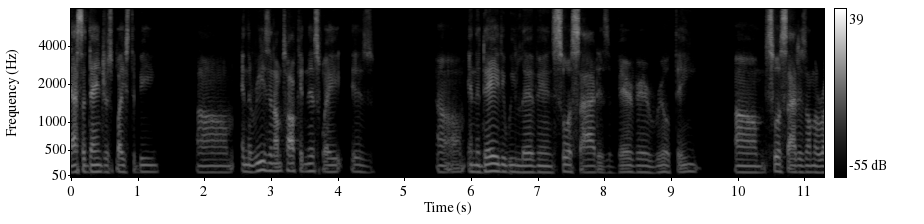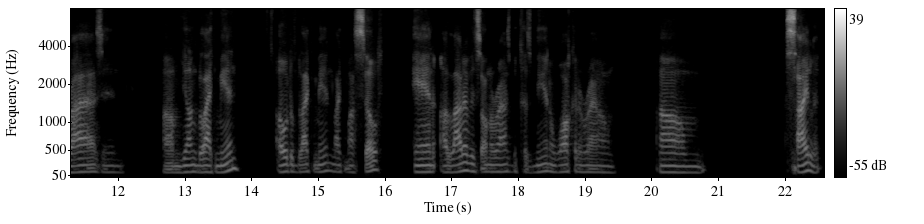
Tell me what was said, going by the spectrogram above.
that's a dangerous place to be. Um and the reason i'm talking this way is um, in the day that we live in, suicide is a very, very real thing. Um, suicide is on the rise in um, young black men, older black men like myself, and a lot of it's on the rise because men are walking around um, silent,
